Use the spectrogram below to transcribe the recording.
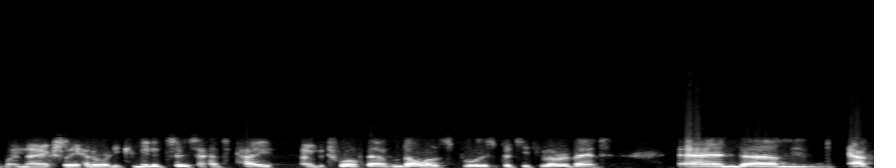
when they actually had already committed to, so had to pay over twelve thousand dollars for this particular event. And um, our,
